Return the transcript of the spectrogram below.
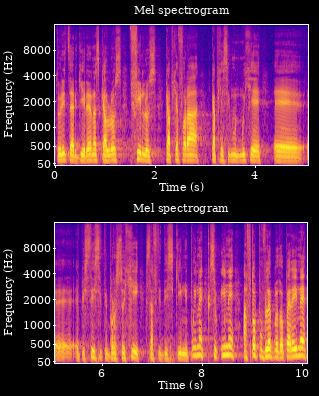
του Ρίτσαρ Γκίρ, ένας καλός φίλος κάποια φορά, κάποια στιγμή μου είχε ε, ε, επιστήσει την προσοχή σε αυτή τη σκηνή, που είναι, είναι αυτό που βλέπουμε εδώ πέρα, είναι,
